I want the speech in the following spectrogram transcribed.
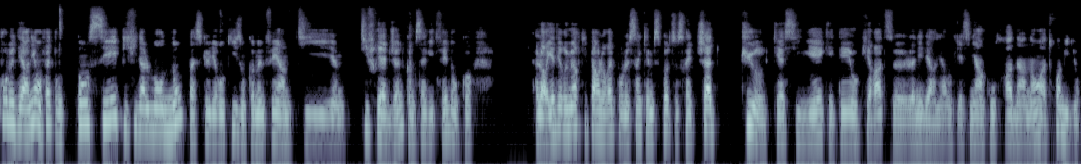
pour le dernier, en fait, on pensait, puis finalement non, parce que les Rockies ont quand même fait un petit, un petit free agent, comme ça vite fait. Donc, alors il y a des rumeurs qui parleraient pour le cinquième spot, ce serait Chad Kuhl qui a signé, qui était aux Pirates euh, l'année dernière. Donc il a signé un contrat d'un an à 3 millions.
